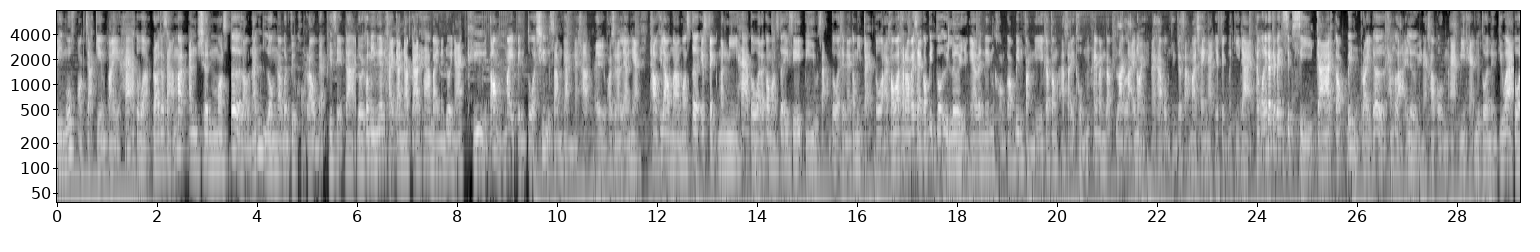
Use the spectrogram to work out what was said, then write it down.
remove ออกจากเกมไป 5 ตัว เราจะสามารถอัญเชิญมอนสเตอร์เหล่านั้นลงมาบนฟิลของเราแบบพิเศษได้ โดยเขามีเงื่อนไขการนับการ์ด5ใบนั้นด้วยนะ คือต้องไม่เป็นตัวชื่อซ้ำกันนะครับเออเพราะฉะนั้นแล้วเนี่ยเท่าที่เรามามอนสเตอร์เอฟเฟกมันมี 5 ตัวแล้วก็มอนสเตอร์เอ็กซิมีอยู่ 3 ตัวใช่ไหมก็มี 8 ตัวหมายความว่าถ้าเราไม่ใส่ก o บ b ินตัวอื่นเลยอย่างเงี้ยและเน้นของก o บ b ินฝั่งนี้ก็ต้องอาศัยถมให้มันแบบหลากหลายหน่อยนะครับผมถึงจะสามารถใช้งานเอฟเฟกเมื่อกี้ได้ ทั้งหมดนี้ก็จะเป็น 14 การ์ด Goblin Rider ทั้งหลายเลยนะครับผมอะมีแถมอยู่ตัวหนึ่งที่ว่าตัว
